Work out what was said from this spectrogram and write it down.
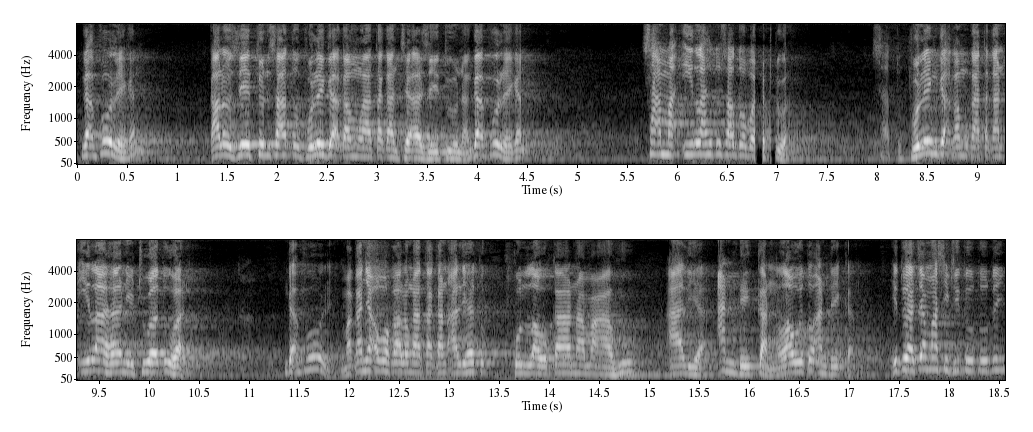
Nggak boleh kan? Kalau Zaidun satu, boleh nggak kamu mengatakan Ja'a Zaiduna? Nggak boleh kan? Sama ilah itu satu apa dua? Satu. Boleh nggak kamu katakan ilahani dua Tuhan? Nggak boleh. Makanya Allah kalau mengatakan alihah itu kullauka nama'ahu alihah. Andekan. Lau itu andekan itu aja masih ditututi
